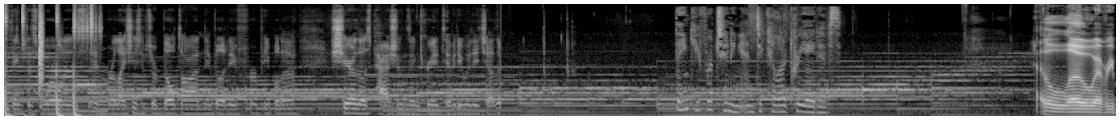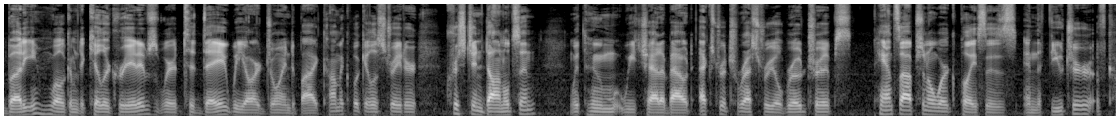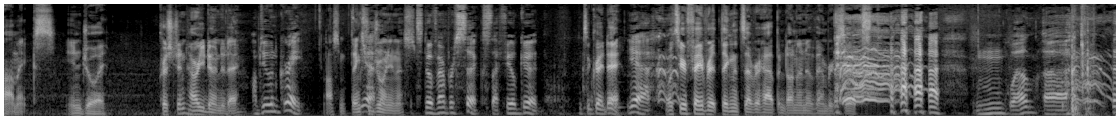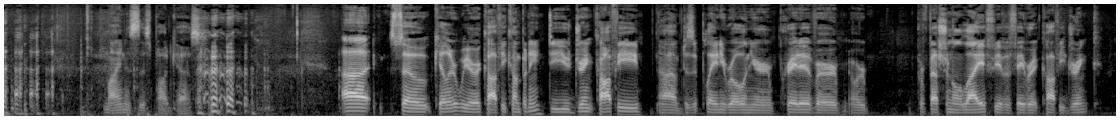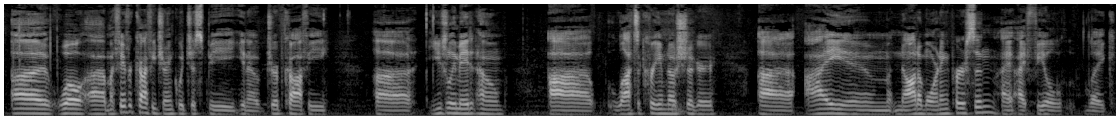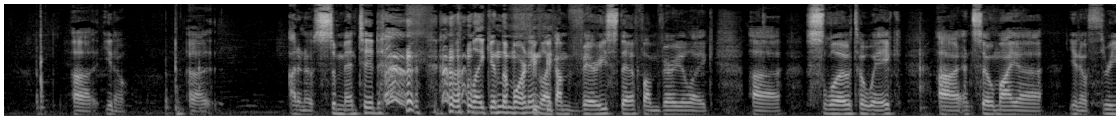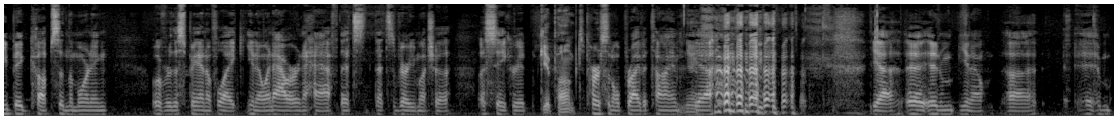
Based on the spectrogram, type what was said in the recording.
I think this world is and relationships are built on the ability for people to share those passions and creativity with each other. Thank you for tuning in to Killer Creatives. Hello, everybody. Welcome to Killer Creatives, where today we are joined by comic book illustrator Kristian Donaldson, with whom we chat about extraterrestrial road trips, pants optional workplaces, and the future of comics. Enjoy. Kristian, how are you doing today? I'm doing great. Awesome. Thanks Yeah. for joining us. It's November 6th. I feel good. It's a great day. Yeah. What's your favorite thing that's ever happened on a November 6th? Mm, well, uh, Mine is this podcast. uh, so, Killer, we are a coffee company. Do you drink coffee? Uh, does it play any role in your creative or, or professional life? Do you have a favorite coffee drink? uh, well, uh, my favorite coffee drink would just be, you know, drip coffee, uh, usually made at home, uh, lots of cream, no sugar. Uh, I am not a morning person. I, I feel like, uh, you know, uh, I don't know, cemented like in the morning. Like I'm very stiff. I'm very like uh, slow to wake. Uh, and so my, uh, you know, three big cups in the morning over the span of like, you know, an hour and a half, that's, that's very much a, a sacred Get pumped. personal private time. Yeah. Yeah. Yeah. uh, and, you know, uh,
